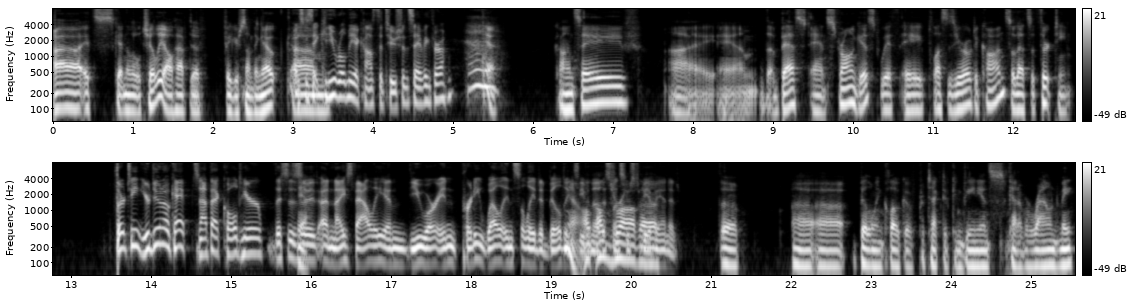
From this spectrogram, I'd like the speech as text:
Uh, it's getting a little chilly. I'll have to figure something out. I was going to say, Um, can you roll me a Constitution saving throw? Yeah. Con save. I am the best and strongest with a plus zero to con, so that's a 13. 13 you're doing okay it's not that cold here this is Yeah. a, a nice valley and you are in pretty well insulated buildings Yeah, even I'll- though I'll this one seems to be the- abandoned The uh, uh, billowing cloak of protective convenience kind of around me.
